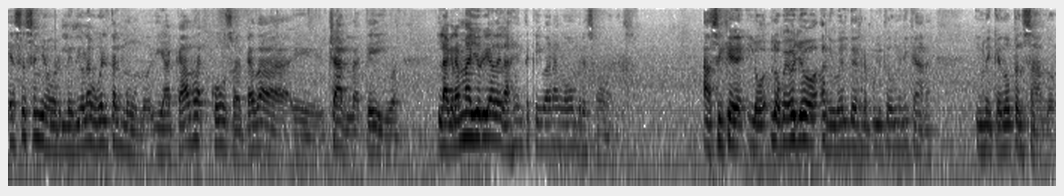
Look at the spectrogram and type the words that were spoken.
ese señor le dio la vuelta al mundo y a cada cosa, a cada eh, charla que iba, la gran mayoría de la gente que iba eran hombres jóvenes. Así que lo, lo veo yo a nivel de República Dominicana y me quedo pensando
